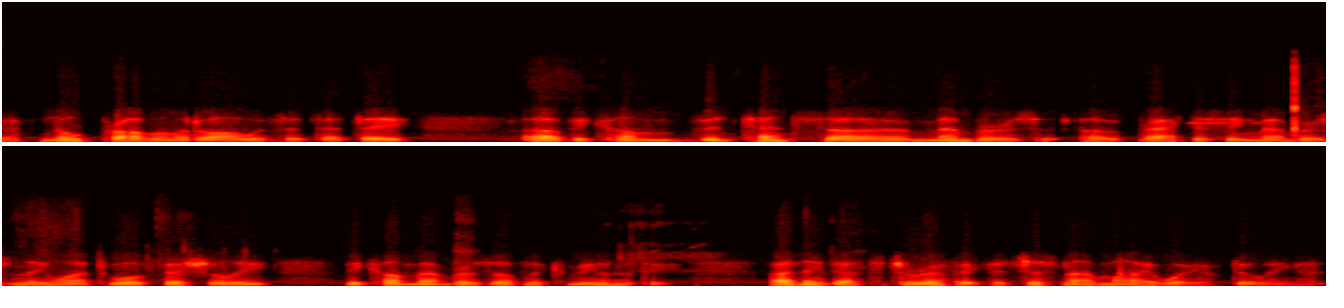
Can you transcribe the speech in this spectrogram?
have no problem at all with it that they uh, become intense uh, members, uh, practicing members, and they want to officially become members of the community. I think that's terrific. It's just not my way of doing it.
